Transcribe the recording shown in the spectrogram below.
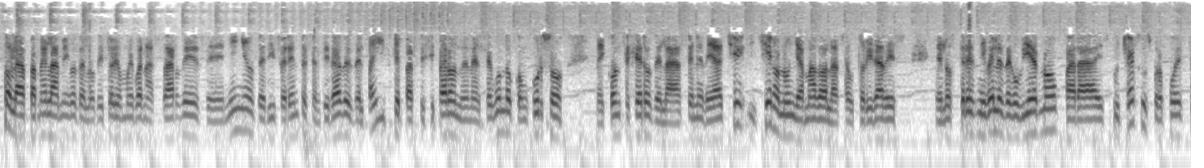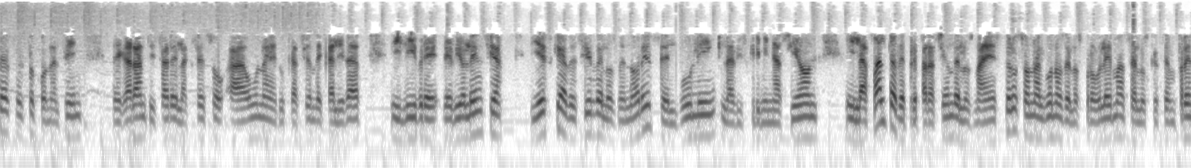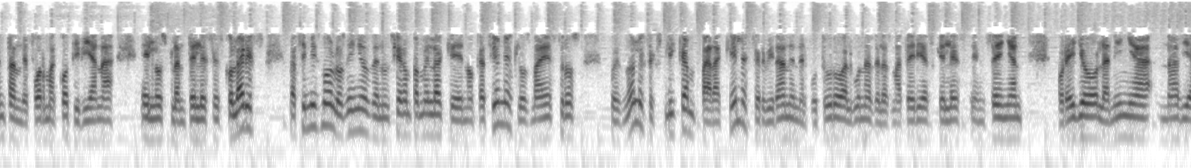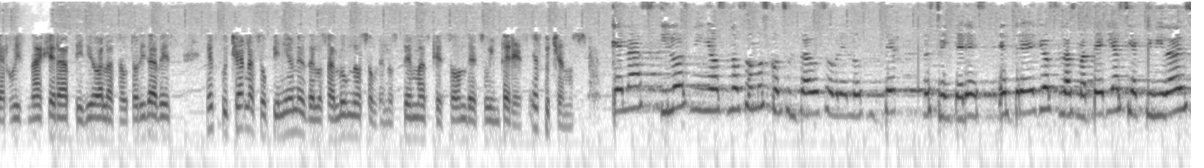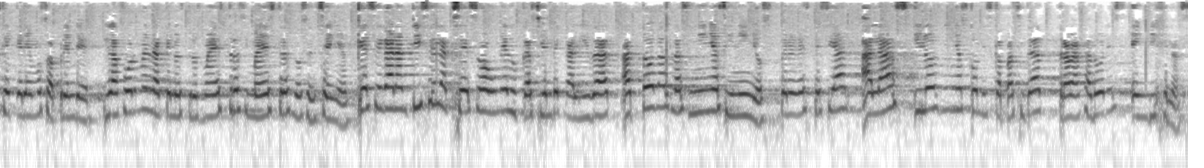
Hola Pamela, amigos del auditorio, muy buenas tardes. Eh, niños de diferentes entidades del país que participaron en el segundo concurso de consejeros de la CNDH hicieron un llamado a las autoridades de los tres niveles de gobierno para escuchar sus propuestas, esto con el fin de garantizar el acceso a una educación de calidad y libre de violencia. Y es que a decir de los menores, el bullying, la discriminación y la falta de preparación de los maestros son algunos de los problemas a los que se enfrentan de forma cotidiana en los planteles escolares. Asimismo, los niños denunciaron, Pamela, que en ocasiones los maestros pues no les explican para qué les servirán en el futuro algunas de las materias que les enseñan. Por ello, la niña Nadia Ruiz Nájera pidió a las autoridades escuchar las opiniones de los alumnos sobre los temas que son de su interés. Escuchemos. Que las y los niños no somos consultados sobre los nuestro interés, entre ellos las materias y actividades que queremos aprender y la forma en la que nuestros maestros y maestras nos enseñan. Que se garantice el acceso a una educación de calidad a todas las niñas y niños, pero en especial a las y los niños con discapacidad, trabajadores e indígenas.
